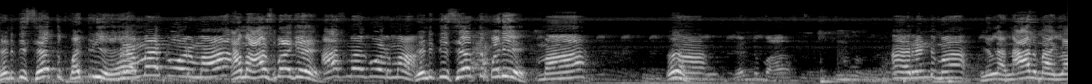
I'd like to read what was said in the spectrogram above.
ரெண்டுத்தையும் சேர்த்து படி. பிரம்மாக்கு ஒருமா? ஆமா ஆஸ்மாக்கு. ஆத்மாக்கு ஒருமா? ரெண்டுத்தையும் சேர்த்து படி. மா. ஆ ரெண்டுமா? இல்ல நாலுமா இல்ல?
